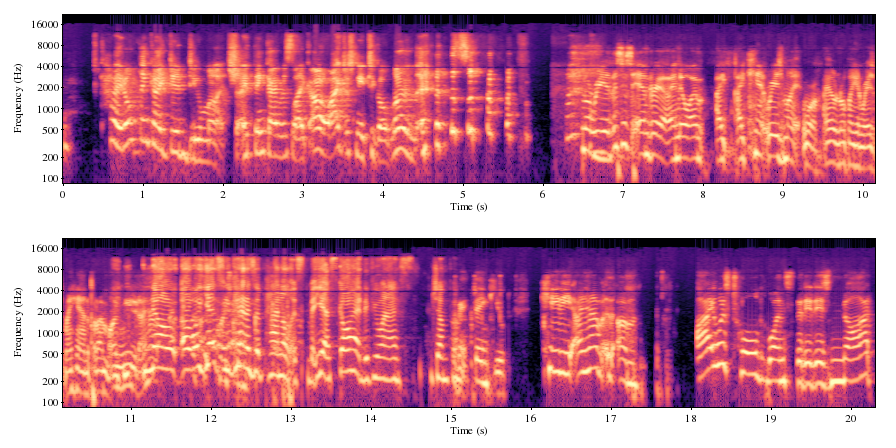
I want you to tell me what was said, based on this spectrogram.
God, I don't think I did do much. I think I was like, oh, I just need to go learn this. Maria, this is Andrea. I know I'm. I, I can't raise my. Well, I don't know if I can raise my hand, but I'm unmuted. I have No, a oh, well, yes, you can as a panelist, but yes, go ahead if you want to jump in. Okay, thank you, Katie. I have. Um, I was told once that it is not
